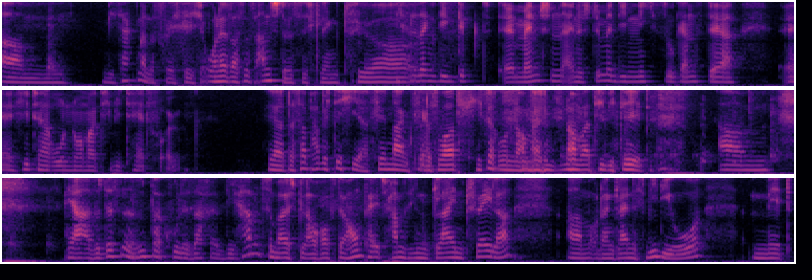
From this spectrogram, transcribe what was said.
ähm, wie sagt man das richtig, ohne dass es anstößig klingt, für... Ich würde sagen, die gibt äh, Menschen eine Stimme, die nicht so ganz der äh, Heteronormativität folgen. Ja, deshalb habe ich dich hier. Vielen Dank für ja. das Wort Heteronormativität. ähm, ja, also das ist eine super coole Sache. Die haben zum Beispiel auch auf der Homepage haben sie einen kleinen Trailer ähm, oder ein kleines Video, mit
